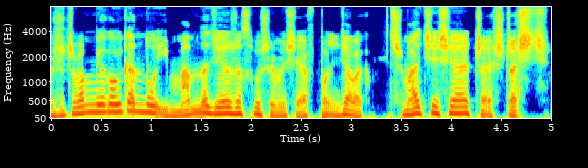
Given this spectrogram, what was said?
Życzę wam miłego weekendu i mam nadzieję, że słyszymy się w poniedziałek. Trzymajcie się, cześć, cześć.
